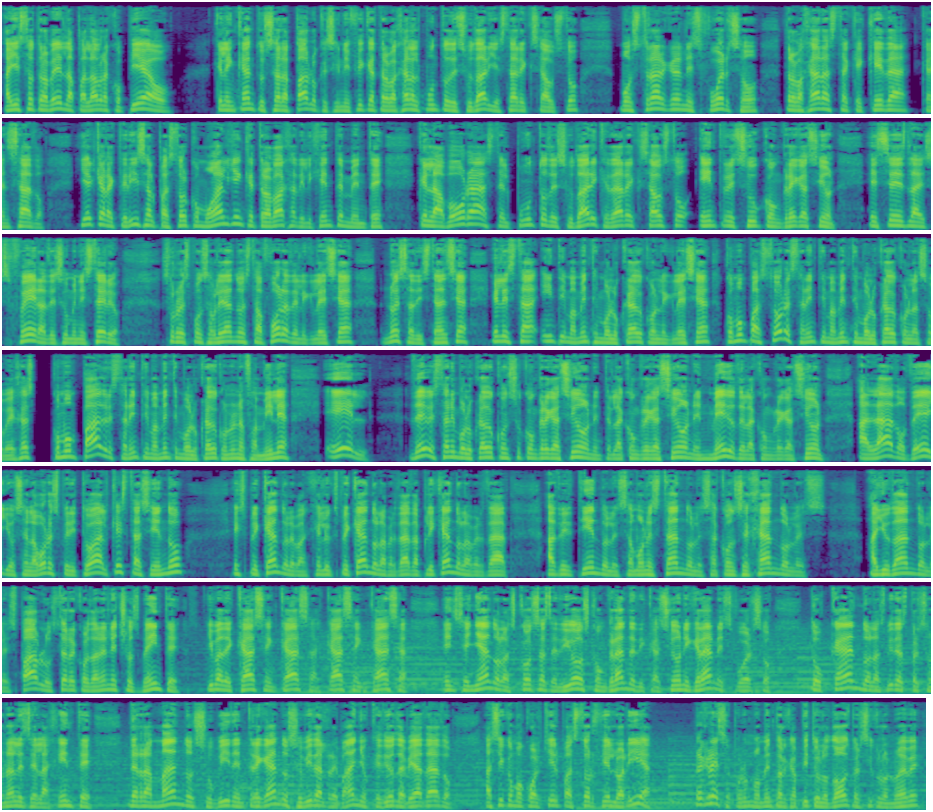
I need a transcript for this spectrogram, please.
Ahí está otra vez la palabra copiao, que le encanta usar a Pablo, que significa trabajar al punto de sudar y estar exhausto, mostrar gran esfuerzo, trabajar hasta que queda cansado. Y él caracteriza al pastor como alguien que trabaja diligentemente, que labora hasta el punto de sudar y quedar exhausto entre su congregación. Esa es la esfera de su ministerio. Su responsabilidad no está fuera de la iglesia, no es a distancia. Él está íntimamente involucrado con la iglesia. Como un pastor estará íntimamente involucrado con las ovejas. Como un padre estará íntimamente involucrado con una familia. Él debe estar involucrado con su congregación, entre la congregación, en medio de la congregación, al lado de ellos, en labor espiritual. ¿Qué está haciendo? explicando el Evangelio, explicando la verdad, aplicando la verdad, advirtiéndoles, amonestándoles, aconsejándoles, ayudándoles. Pablo, usted recordará en Hechos 20, iba de casa en casa, casa en casa, enseñando las cosas de Dios con gran dedicación y gran esfuerzo, tocando las vidas personales de la gente, derramando su vida, entregando su vida al rebaño que Dios le había dado, así como cualquier pastor fiel lo haría. Regrese por un momento al capítulo 2, versículo 9,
